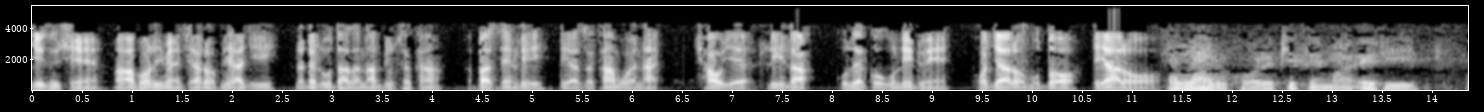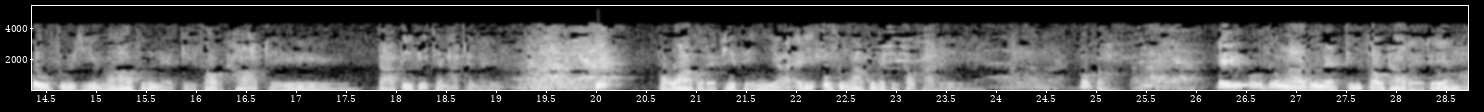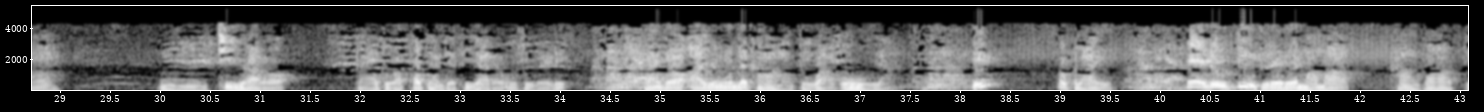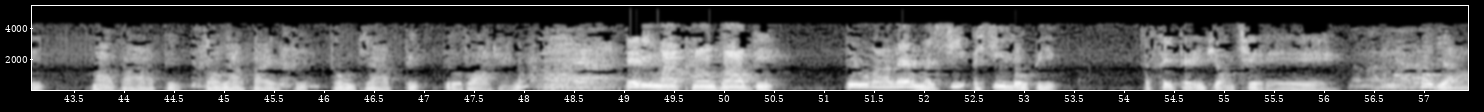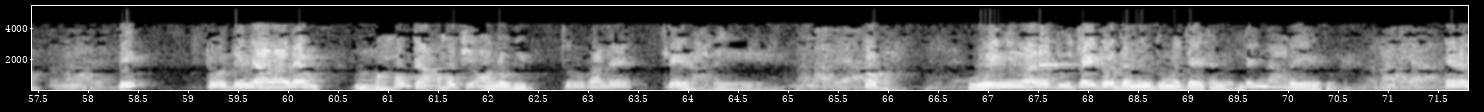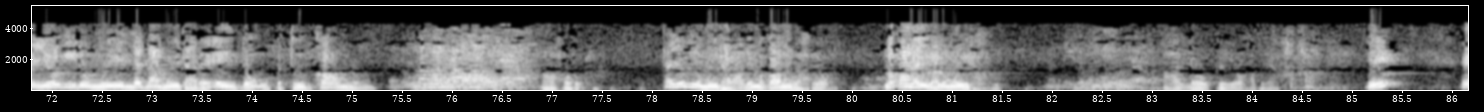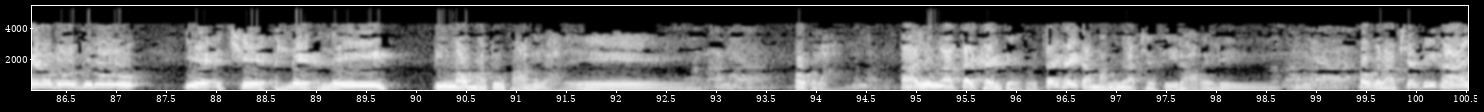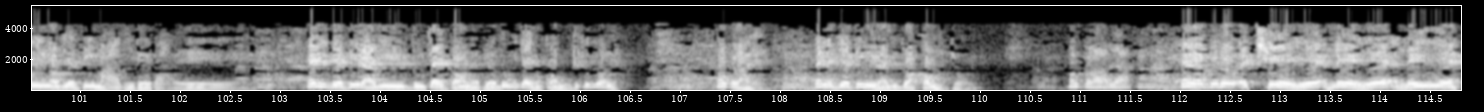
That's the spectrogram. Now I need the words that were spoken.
ကျေးဇူးရှင်မဟာဗောဓိမြိုင်ဆရာတော်ဘုရားကြီးနတ်တလူသာသနာပြုစခန်းအပတ်စဉ်လေးတရားစခန်းပွဲ၌6ရက်4လ69ခုနှစ်တွင်ဟောကြားတော်မူသောတရားတော်ဘဝလို့ခေါ်တဲ့ဖြစ်စဉ်မှာအဲ့ဒီအုပ်စုကြီး၅ခုနဲ့တည်ဆောက်ထားတယ်ဒါသိသိချင်တာထင်တယ်ဟင်ဘဝဆိုတဲ့ဖြစ်စဉ်ကြီးကအဲ့ဒီအုပ်စု၅ခုနဲ့တည်ဆောက်ထားတယ်ဟုတ်ကလားအဲ့ဒီအုပ်စု၅ခုနဲ့တည်ဆောက်ထားတဲ့တဲမှာ อืมဖြီးရတော့ဒါသူကဖောက်ပြန်ပြစီရတဲ့အုပ်စုပဲလေမှန်ပါဗျာဘာလို့အာယုံကိုလက်ခံရမှာသူကဟိုးရဟင်ဟုတ်ကလားအဲ့တို့တိဆိုတဲ့ထဲမှာမှခံစားတိမာတာတိကြောင်းရကိုက်တိသုံးဖြာတိဒီလိုသွားတယ်နော်အဲ့ဒီမှာခံစားတိသူကလည်းမရှိအရှိလုပ်ပြီးတစ်စိတ်တည်းပြောင်းချဲ့တယ်ဟုတ်ဗျာဟင် တို့အတင်ညာကလည်းမဟုတ်တာအဟုတ်ဖြစ်အောင်လုပ်ပြီးသူကလည်းလှည့်တာပဲဟုတ်ပါဝိညာဉ်ကလည်းသူကြိုက်တော့တယ်မျိုးသူမကြိုက်တယ်မျိုးလိမ့်နာပဲဆိုတယ်အဲ့တော့ယောဂီတို့မွေးလက်တမွေးထားတဲ့အဲ့ဒီတုံးဥဘသူကောင်းတော့ဟောဟုတ်တာယောဂီမွေးထားတာလည်းမကောင်းဘူးလားပြောမကောင်းနိုင်ဘူးဘာလို့မွေးထားအာလောကရောဗျာဟင်အဲ့တော့သူတို့ ရဲ့အချက်အလှဲ့အလိမ့်ဒီနောက်မှာတို့ပါနေရတယ်ဟုတ်ကလားအာယုံကတိုက်ခိုက်တယ်ဆိုတိုက်ခိုက်တာမှလည်းဖြည့်စည်းတာပဲလေဟုတ်ကလားဖြည့်စည်းခိုင်းတော့ဖြည့်စည်းမှာကြီးတယ်ပါပဲအဲ့ဒီဖြည့်စည်းတာကြီးသူကြိုက်ကောင်းတယ်ပြောသူမကြိုက်မကောင်းဘူးဒီလိုပြောနေဟုတ်ကလားအဲ့နဲ့ဖြည့်စည်းနေတာကြီးသူကကောင်းတယ်ပြောလို့ဟုတ်ကလားဗျာအဲ့တော့သူတို့အချက်ရဲ့အလှဲ့ရဲ့အလိမ်ရဲ့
